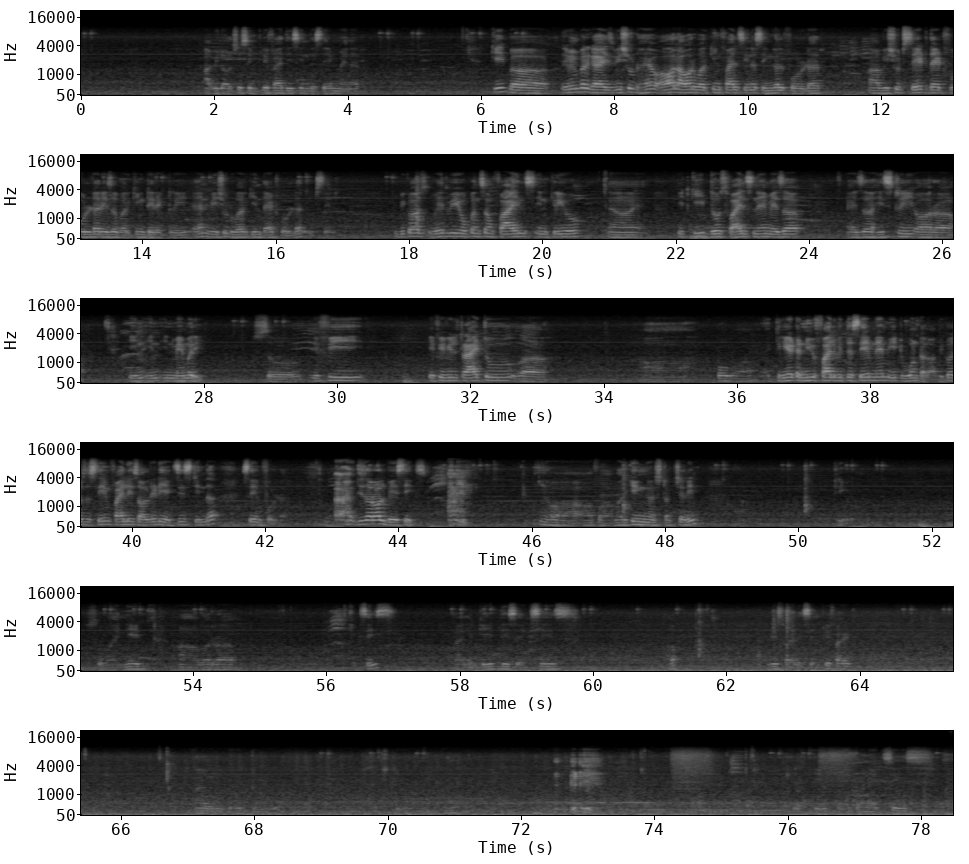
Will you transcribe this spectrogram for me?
I will also simplify this in the same manner. Keep uh, remember guys we should have all our working files in a single folder uh, we should set that folder as a working directory and we should work in that folder itself. Because when we open some files in Creo uh, it keep those files name as a as a history or uh, in, in in memory. So if we if we will try to uh, create a new file with the same name it won't allow because the same file is already exist in the same folder. These are all basics of working uh, structure in Creo. So I need our uh, axis. I'll keep this axis up. This file is simplified I will go to 60 make one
